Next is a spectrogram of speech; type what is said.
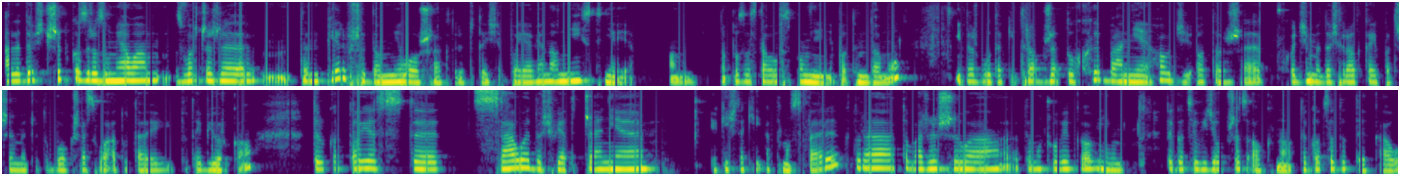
ale dość szybko zrozumiałam, zwłaszcza, że ten pierwszy dom Miłosza, który tutaj się pojawia, no on nie istnieje. On no pozostało wspomnienie po tym domu. I już był taki trop, że tu chyba nie chodzi o to, że wchodzimy do środka i patrzymy, czy tu było krzesło, a tutaj, tutaj biurko, tylko to jest e, całe doświadczenie jakiejś takiej atmosfery, która towarzyszyła temu człowiekowi, tego, co widział przez okno, tego, co dotykał,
